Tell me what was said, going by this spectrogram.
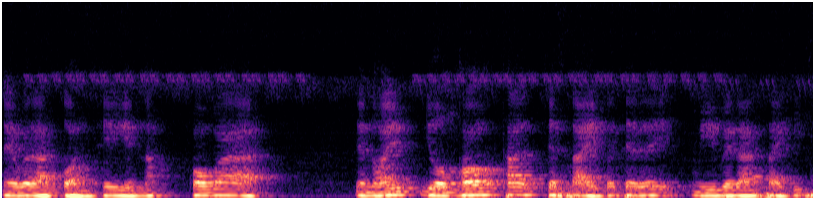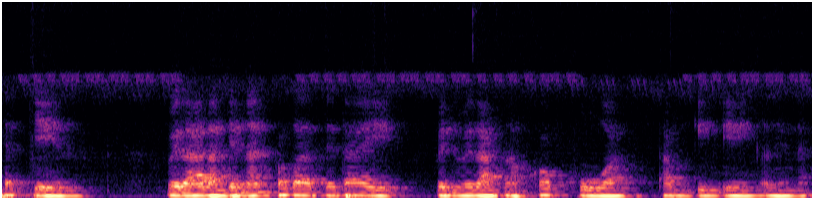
ในเวลาก่อนเพลนนะเพราะว่าอย่างน้อยโยมเขาถ้าจะใส่ก็จะได้มีเวลาใส่ที่ชัดเจน เวลาหลังจากนั้นเขาก็จะได้เป็นเวลาสำหรับครอบครัวทำกินเองอะไรนะ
